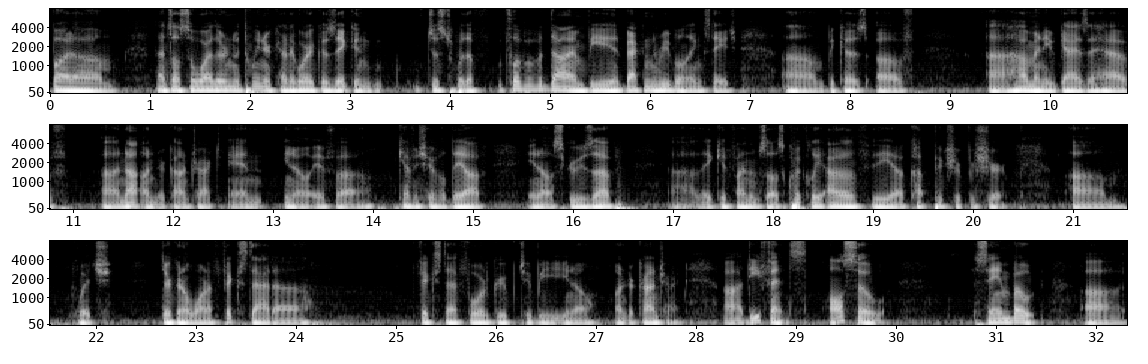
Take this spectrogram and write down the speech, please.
But um, that's also why they're in the tweener category because they can just with a flip of a dime be back in the rebuilding stage um, because of uh, how many guys they have uh, not under contract. And, you know, if uh, Kevin Cheveldayoff, you know, screws up, uh, they could find themselves quickly out of the uh, cut picture for sure. Um, which they're going to want to fix that uh, fix that forward group to be, you know, under contract. defense also same boat. Uh,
